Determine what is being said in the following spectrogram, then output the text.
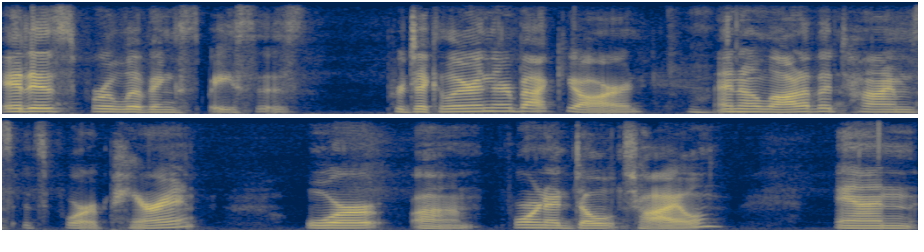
it is for living spaces, particularly in their backyard. And a lot of the times it's for a parent or um, for an adult child. And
